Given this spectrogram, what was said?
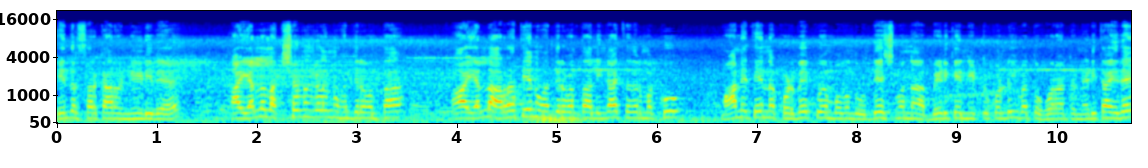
ಕೇಂದ್ರ ಸರ್ಕಾರ ನೀಡಿದೆ. ಆ ಎಲ್ಲ ಲಕ್ಷಣಗಳನ್ನು ಹೊಂದಿರುವಂಥ, ಆ ಎಲ್ಲ ಅರ್ಹತೆಯನ್ನು ಹೊಂದಿರುವಂಥ ಲಿಂಗಾಯತ ಧರ್ಮಕ್ಕೂ ಮಾನ್ಯತೆಯನ್ನು ಕೊಡಬೇಕು ಎಂಬ ಒಂದು ಉದ್ದೇಶವನ್ನು ಬೇಡಿಕೆಯನ್ನು ಇಟ್ಟುಕೊಂಡು ಇವತ್ತು ಹೋರಾಟ ನಡೀತಾ ಇದೆ.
